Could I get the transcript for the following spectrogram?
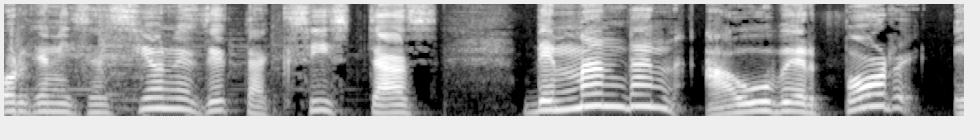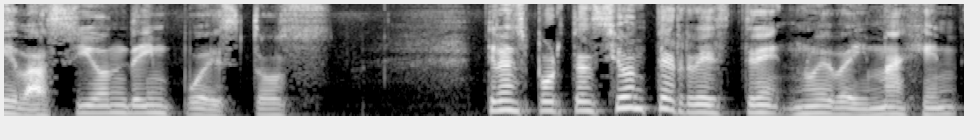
organizaciones de taxistas demandan a Uber por evasión de impuestos. Transportación Terrestre Nueva Imagen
